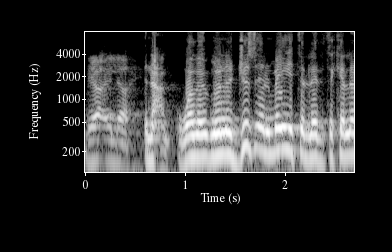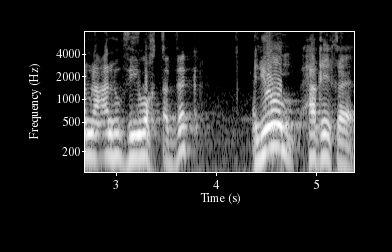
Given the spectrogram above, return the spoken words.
يا إلهي. نعم. ومن الجزء الميت الذي تكلمنا عنه في وقت أتذكر. اليوم حقيقة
